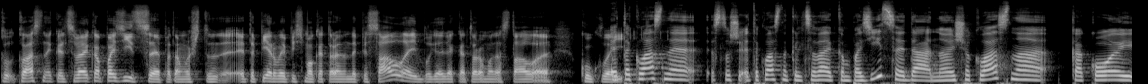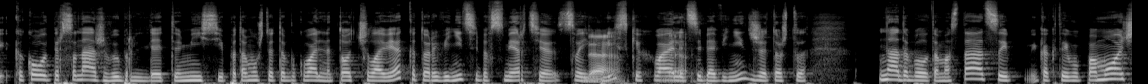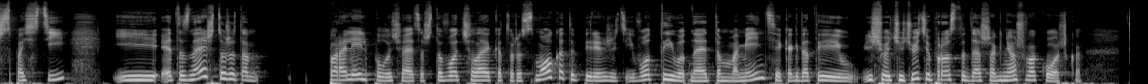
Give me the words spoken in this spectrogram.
классная кольцевая композиция, потому что это первое письмо, которое она написала, и благодаря которому она стала куклой. Это классная, слушай, это классная кольцевая композиция, да, но еще классно какой, какого персонажа выбрали для этой миссии, потому что это буквально тот человек, который винит себя в смерти своих да, близких, Вайлет да. себя винит же, то, что надо было там остаться и как-то его помочь, спасти. И это, знаешь, тоже там параллель получается, что вот человек, который смог это пережить, и вот ты вот на этом моменте, когда ты еще чуть-чуть и просто да, шагнешь в окошко.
